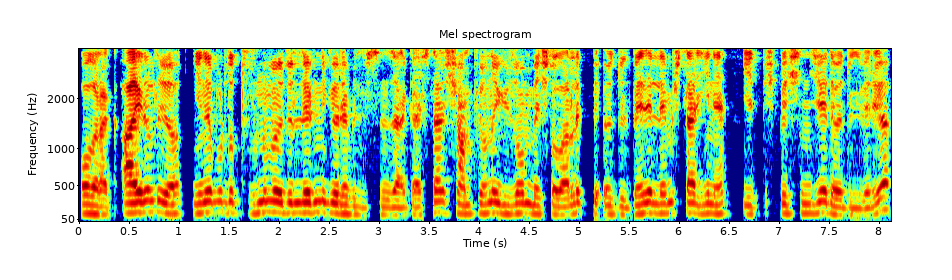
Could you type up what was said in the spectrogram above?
olarak ayrılıyor. Yine burada turnuva ödüllerini görebilirsiniz arkadaşlar. Şampiyona 115 dolarlık bir ödül belirlemişler. Yine 75.ye de ödül veriyor.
